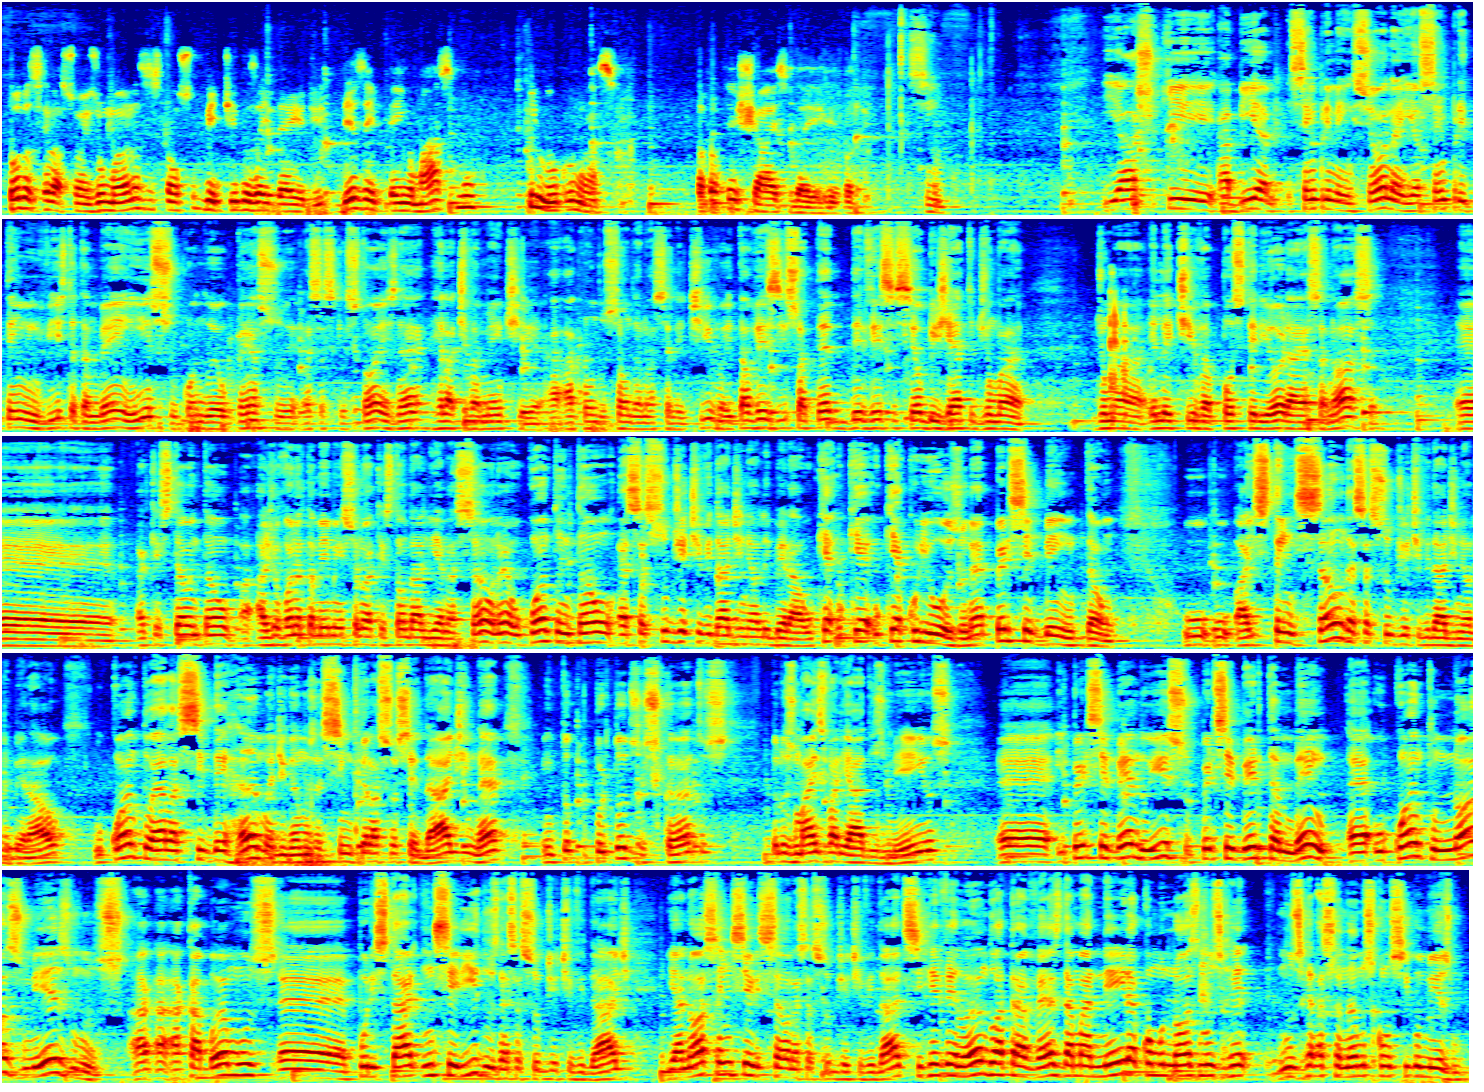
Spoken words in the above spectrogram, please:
Todas as relações humanas estão submetidas à ideia de desempenho máximo e lucro máximo. Dá para fechar isso daí, Rodrigo. Sim. E acho que a Bia sempre menciona, e eu sempre tenho em vista também isso quando eu penso essas questões, né, relativamente à, à condução da nossa eletiva, e talvez isso até devesse ser objeto de uma, de uma eletiva posterior a essa nossa. É, a questão, então, a Giovana também mencionou a questão da alienação, né? O quanto, então, essa subjetividade neoliberal, o que é, o que é, o que é curioso, né? Perceber, então, o, o, a extensão dessa subjetividade neoliberal, o quanto ela se derrama, digamos assim, pela sociedade, né, to, por todos os cantos, pelos mais variados meios. É, e percebendo isso, perceber também é, o quanto nós mesmos a, a, acabamos é, por estar inseridos nessa subjetividade e a nossa inserção nessa subjetividade se revelando através da maneira como nós nos, re, nos relacionamos consigo mesmo.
